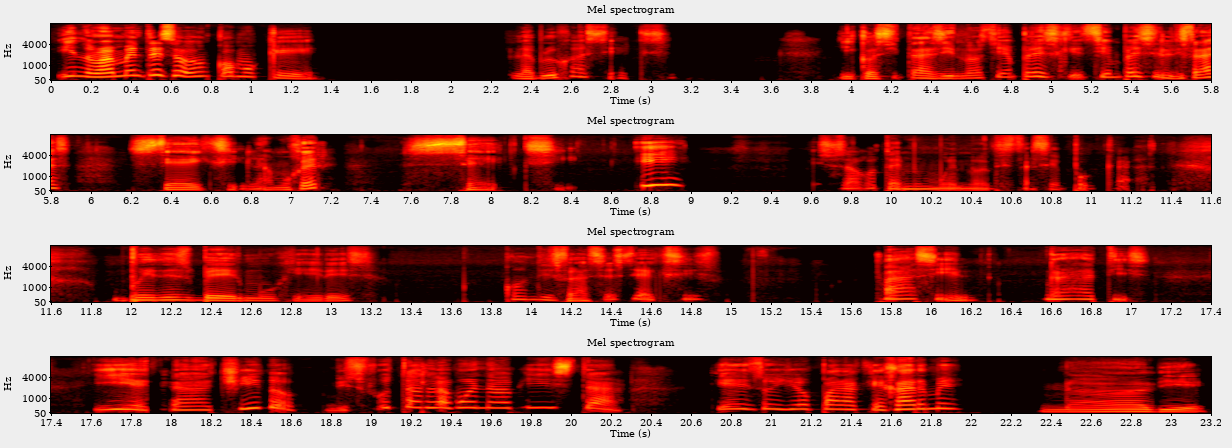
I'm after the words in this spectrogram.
Y normalmente son como que la bruja sexy. Y cositas así, ¿no? Siempre es, siempre es el disfraz sexy. La mujer sexy. Y eso es algo también bueno de estas épocas. Puedes ver mujeres con disfraces sexys. Fácil, gratis. Y está chido. Disfrutas la buena vista. ¿Quién soy yo para quejarme? Nadie.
